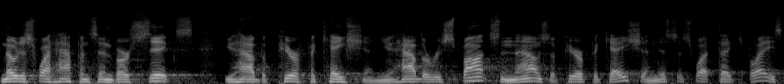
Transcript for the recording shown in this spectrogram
notice what happens in verse 6 you have the purification. You have the response, and now it's the purification. This is what takes place.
